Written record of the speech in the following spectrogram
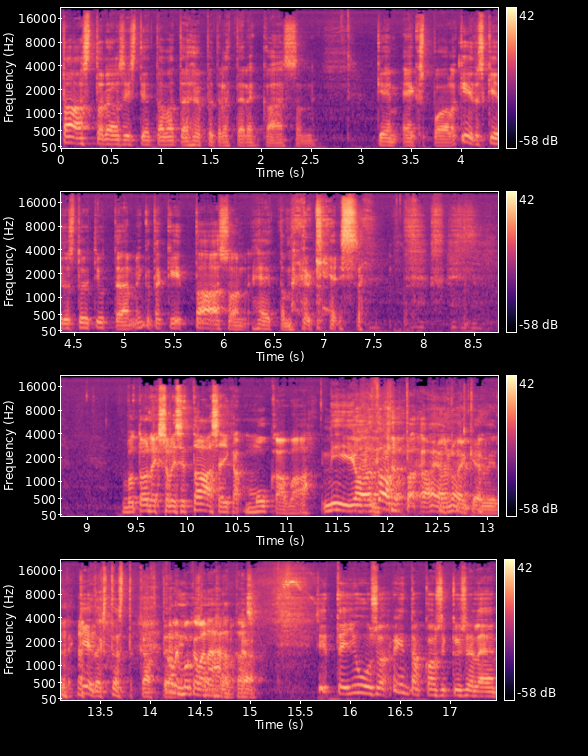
taas todella siistiä tavata ja höpötellä teidän kanssanne Game Expoilla. Kiitos, kiitos, tulit juttelemaan. Minkä takia taas on heittomerkeissä? Mutta onneksi oli se taas eikä mukavaa. Niin joo, totta. Aivan oikein, Ville. Kiitos tästä kapteeni. Oli mukava nähdä taas. Sitten Juuso Rintakonsi kyselee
